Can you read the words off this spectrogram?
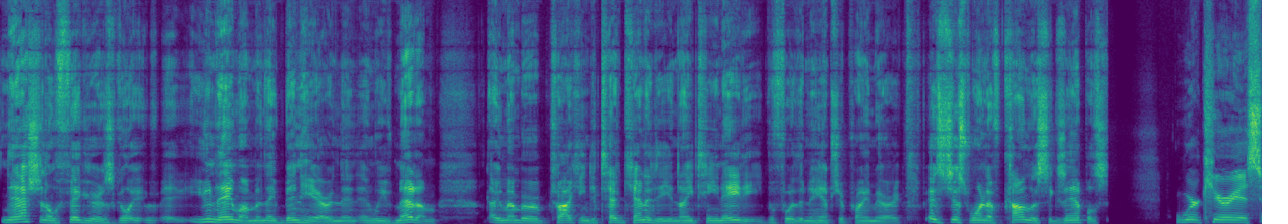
national figures go, you name them, and they've been here and, and we've met them. I remember talking to Ted Kennedy in 1980 before the New Hampshire primary. It's just one of countless examples. We're curious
